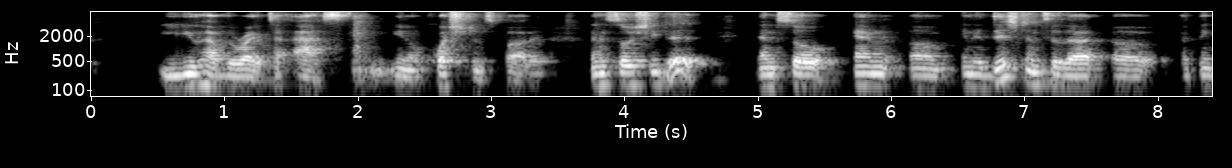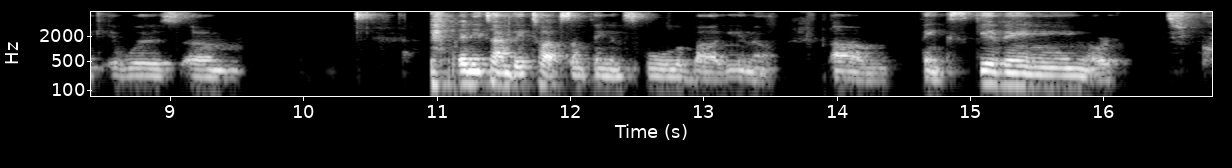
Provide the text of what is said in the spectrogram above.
you have the right to ask, you know, questions about it. And so she did. And so, and um, in addition to that, uh, I think it was um, anytime they taught something in school about, you know, um, Thanksgiving or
